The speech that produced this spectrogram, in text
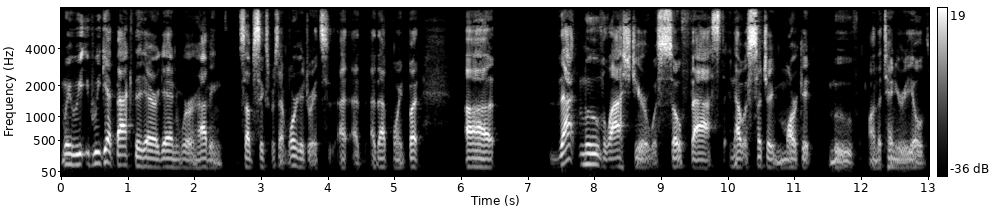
we, if we get back there again. We're having sub six percent mortgage rates at, at, at, that point, but uh, that move last year was so fast, and that was such a market move on the ten year yield,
